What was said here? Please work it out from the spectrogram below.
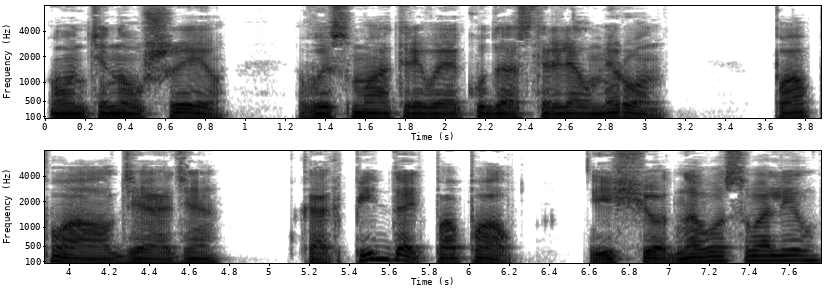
Он тянул шею, высматривая, куда стрелял Мирон. «Попал, дядя!» Как пить дать попал? Еще одного свалил.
